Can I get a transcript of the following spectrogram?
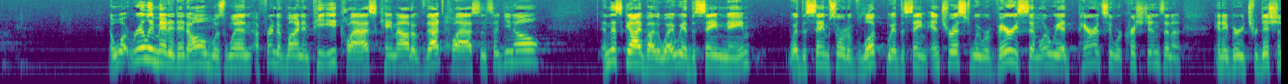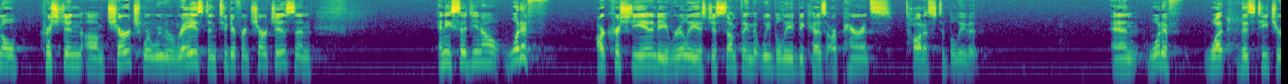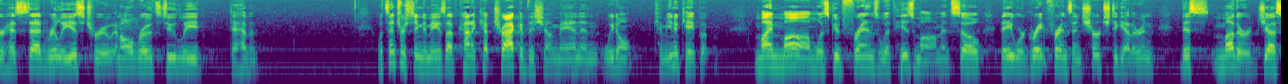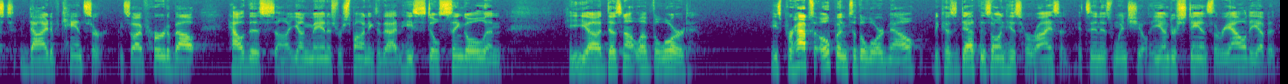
Now, what really made it hit home was when a friend of mine in PE class came out of that class and said, You know, and this guy, by the way, we had the same name, we had the same sort of look, we had the same interest, we were very similar. We had parents who were Christians in a, in a very traditional Christian um, church where we were raised in two different churches. And, and he said, You know, what if our Christianity really is just something that we believe because our parents taught us to believe it? And what if what this teacher has said really is true and all roads do lead to heaven? What's interesting to me is I've kind of kept track of this young man and we don't communicate, but my mom was good friends with his mom, and so they were great friends in church together. And this mother just died of cancer. And so I've heard about how this uh, young man is responding to that. And he's still single and he uh, does not love the Lord. He's perhaps open to the Lord now because death is on his horizon, it's in his windshield. He understands the reality of it.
